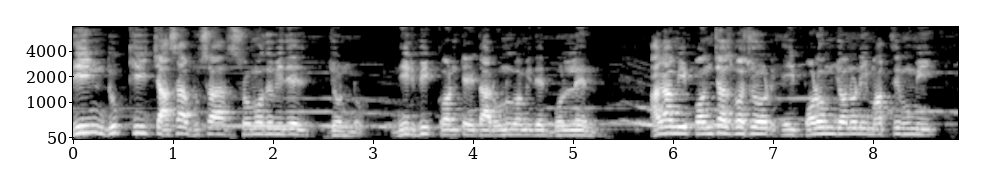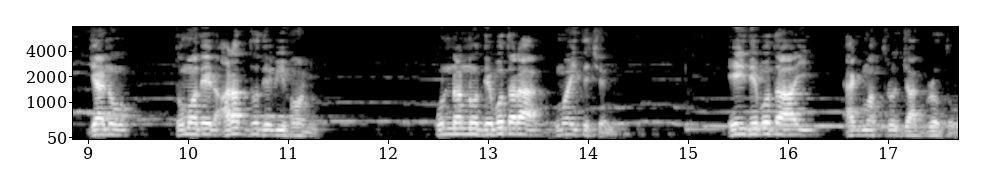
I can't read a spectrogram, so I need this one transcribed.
দিন দুঃখী চাষা ভূষা শ্রমজীবীদের জন্য। নির্ভীক কণ্ঠে তার অনুগামীদের বললেন, আগামী পঞ্চাশ বছর এই পরম জননী মাতৃভূমি যেন তোমাদের আরাধ্য দেবী হন। অন্যান্য দেবতারা ঘুমাইতেছেন। এই দেবতাই একমাত্র জাগ্রত।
